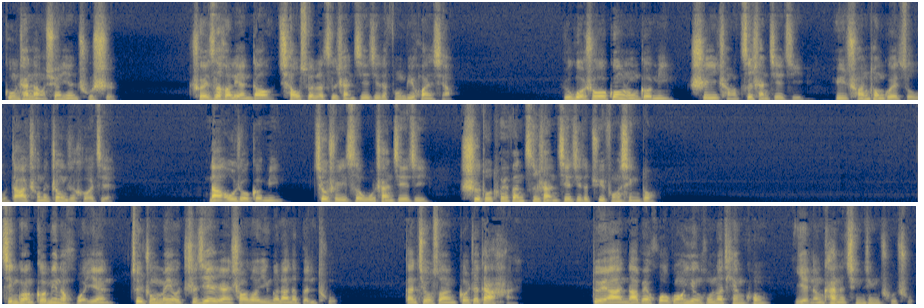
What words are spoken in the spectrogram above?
共产党宣言出世，锤子和镰刀敲碎了资产阶级的封闭幻想。如果说光荣革命是一场资产阶级与传统贵族达成的政治和解，那欧洲革命就是一次无产阶级试图推翻资产阶级的飓风行动。尽管革命的火焰最终没有直接燃烧到英格兰的本土。但就算隔着大海，对岸那被火光映红的天空也能看得清清楚楚。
